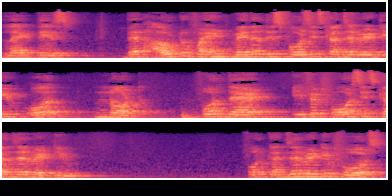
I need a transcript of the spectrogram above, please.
like this. Then how to find whether this force is conservative or not? For that if a force is conservative for conservative force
